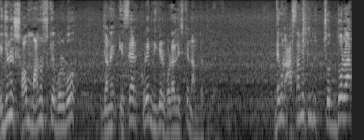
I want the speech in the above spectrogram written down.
এই জন্য সব মানুষকে বলব, যেন এসআর করে নিজের ভোটার লিস্টে নামটা তুলে। দেখুন, আসামে কিন্তু চোদ্দ লাখ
